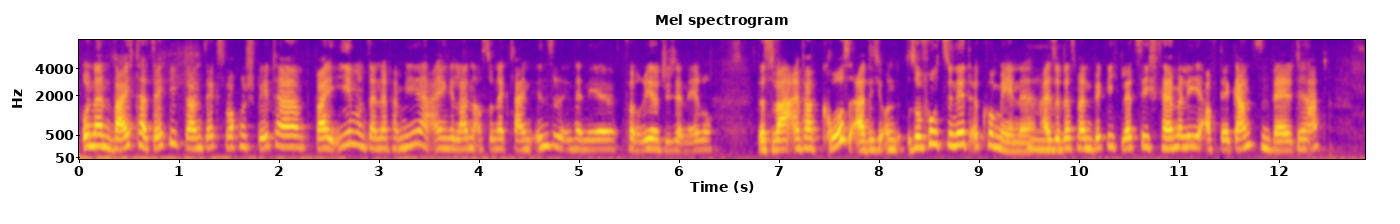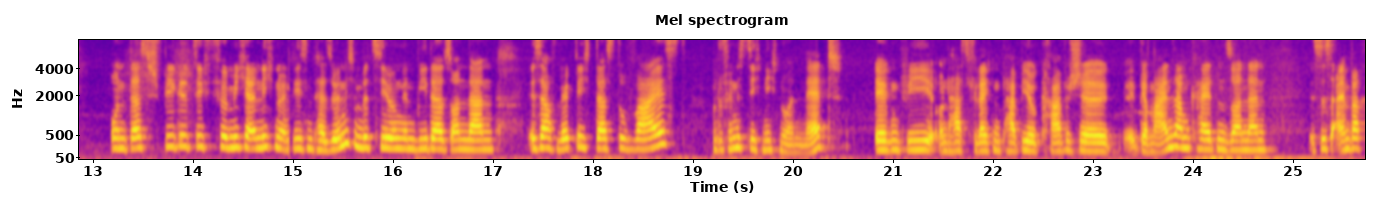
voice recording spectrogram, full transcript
Und dann war ich tatsächlich dann sechs Wochen später bei ihm und seiner Familie eingeladen auf so einer kleinen Insel in der Nähe von Rio de Janeiro. Das war einfach großartig und so funktioniert Ökumene. Mhm. Also, dass man wirklich letztlich Family auf der ganzen Welt ja. hat. Und das spiegelt sich für mich ja nicht nur in diesen persönlichen Beziehungen wieder, sondern ist auch wirklich, dass du weißt, du findest dich nicht nur nett irgendwie und hast vielleicht ein paar biografische Gemeinsamkeiten, sondern es ist einfach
